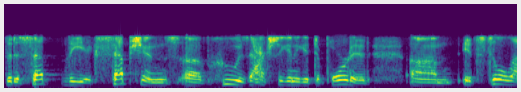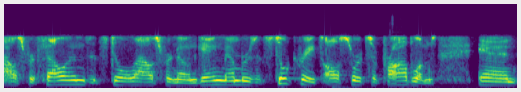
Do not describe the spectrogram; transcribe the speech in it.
the decept- the exceptions of who is actually going to get deported. Um, it still allows for felons. It still allows for known gang members. It still creates all sorts of problems. And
